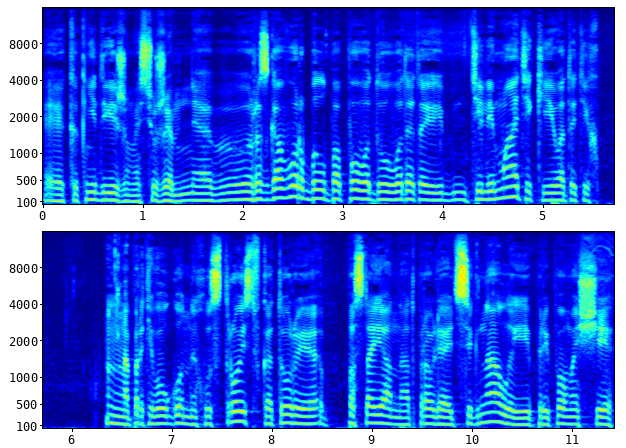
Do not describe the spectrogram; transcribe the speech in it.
э, как недвижимость уже. Э, разговор был по поводу вот этой телематики и вот этих противоугонных устройств, которые постоянно отправляют сигналы и при помощи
